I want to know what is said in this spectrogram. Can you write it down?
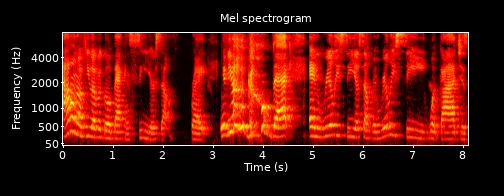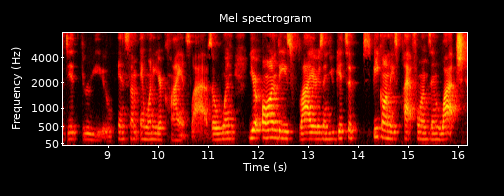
I don't know if you ever go back and see yourself right? If you ever go back and really see yourself and really see what God just did through you in some in one of your clients' lives, or when you're on these flyers and you get to speak on these platforms and watch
